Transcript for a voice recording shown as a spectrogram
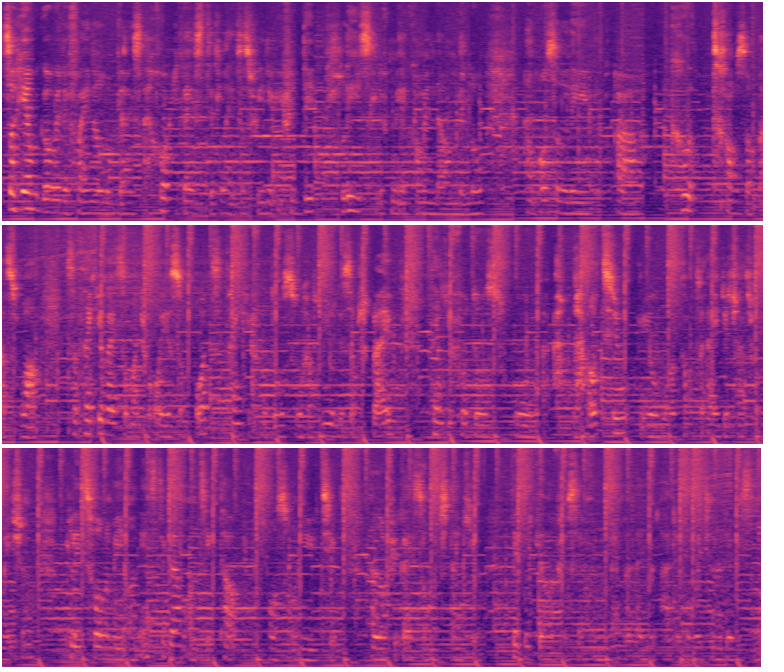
so here we go with the final look guys. I hope you guys did like this video. If you did please leave me a comment down below. And also leave a good thumbs up as well. So thank you guys so much for all your support. Thank you for those who have newly subscribed. Thank you for those who are about to. You're welcome to ig transformation. Please follow me on instagram on tiktok and also on youtube. I love you guys so much. Thank you. Take good care of yourself. And remember that you are the original. There is no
